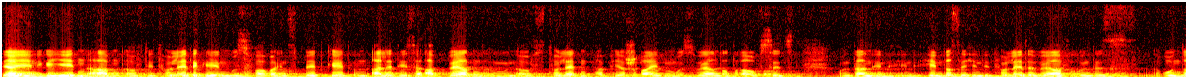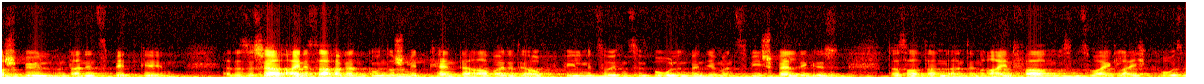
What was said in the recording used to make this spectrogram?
derjenige jeden Abend auf die Toilette gehen muss, bevor er ins Bett geht und alle diese Abwertungen aufs Toilettenpapier schreiben muss, während er drauf sitzt und dann in, in, hinter sich in die Toilette werfen und es runterspülen und dann ins Bett gehen. Also es ist ja eine Sache, wer den Gunter Schmidt kennt, der arbeitet ja auch viel mit solchen Symbolen, wenn jemand zwiespältig ist, dass er dann an den Rhein fahren muss und zwei gleich große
